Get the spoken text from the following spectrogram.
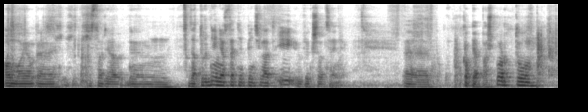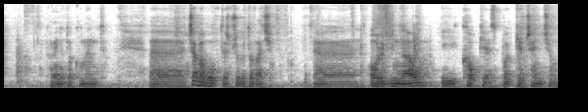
o moją e, hi- hi- historię zatrudnienia ostatnie 5 lat i wykształcenie. E, kopia paszportu, kolejny dokument. E, trzeba było też przygotować e, oryginał i kopię z pieczęcią,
